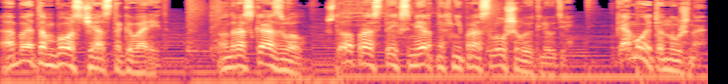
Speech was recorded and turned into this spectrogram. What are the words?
Об этом босс часто говорит. Он рассказывал, что простых смертных не прослушивают люди. Кому это нужно?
